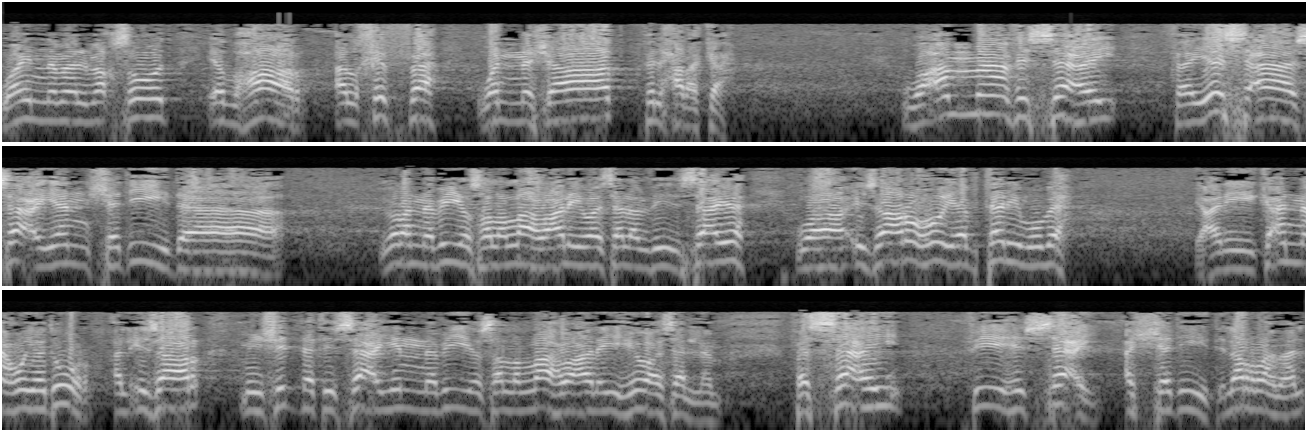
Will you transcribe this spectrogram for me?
وإنما المقصود إظهار الخفة والنشاط في الحركة. وأما في السعي فيسعى سعيا شديدا. يرى النبي صلى الله عليه وسلم في سعيه وإزاره يبترم به. يعني كأنه يدور الإزار من شدة سعي النبي صلى الله عليه وسلم. فالسعي فيه السعي الشديد للرمل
